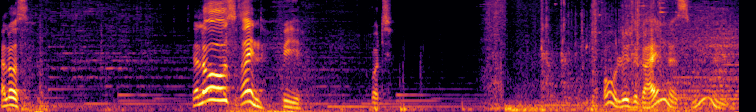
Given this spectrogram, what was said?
Na los. Na los, rein. Wie? Gut. Oh, löse Geheimnis. Hm.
